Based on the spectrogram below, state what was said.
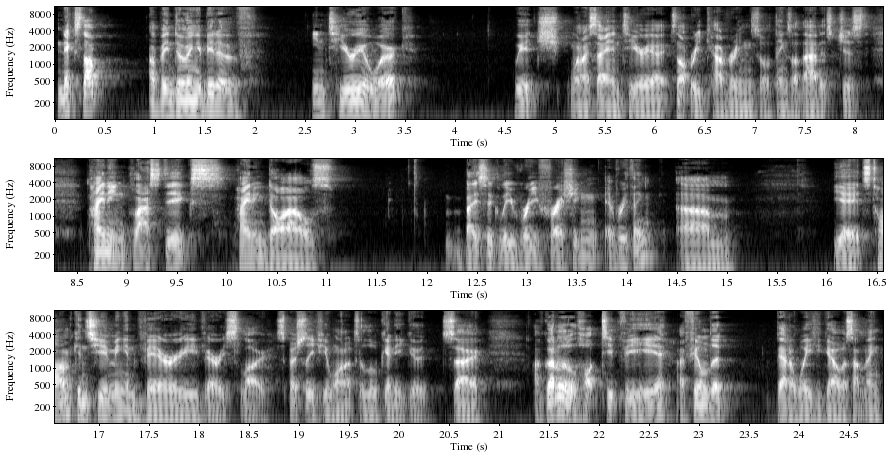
Next up, I've been doing a bit of interior work, which when I say interior, it's not recoverings or things like that. It's just painting plastics, painting dials, basically refreshing everything. Um, yeah, it's time consuming and very, very slow, especially if you want it to look any good. So I've got a little hot tip for you here. I filmed it about a week ago or something.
